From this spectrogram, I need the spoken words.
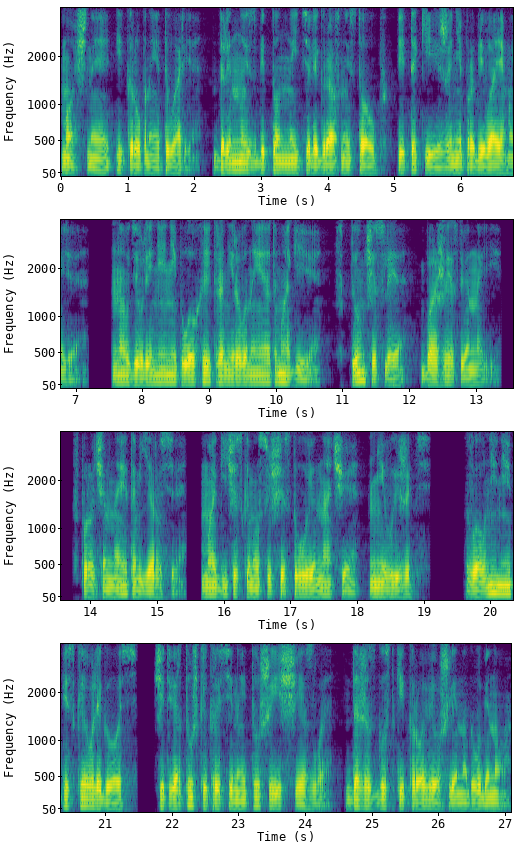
Мощные и крупные твари, длиной с бетонный телеграфный столб и такие же непробиваемые. На удивление неплохо экранированные от магии, в том числе божественной. Впрочем, на этом ярусе Магическому существу иначе не выжить. Волнение песка улеглось. Четвертушка крысиной туши исчезла. Даже сгустки крови ушли на глубину.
